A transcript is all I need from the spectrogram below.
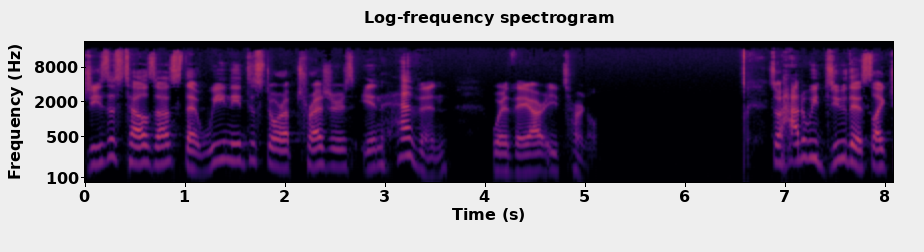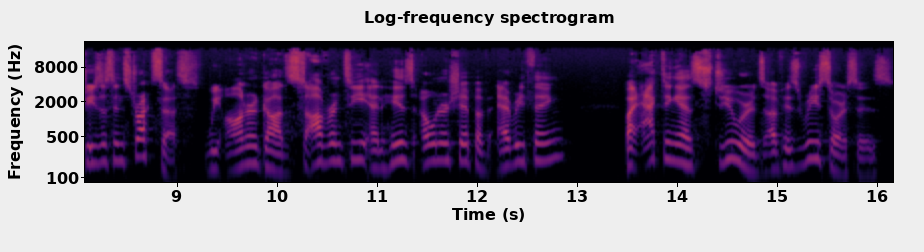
Jesus tells us that we need to store up treasures in heaven where they are eternal. So, how do we do this like Jesus instructs us? We honor God's sovereignty and his ownership of everything by acting as stewards of his resources,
